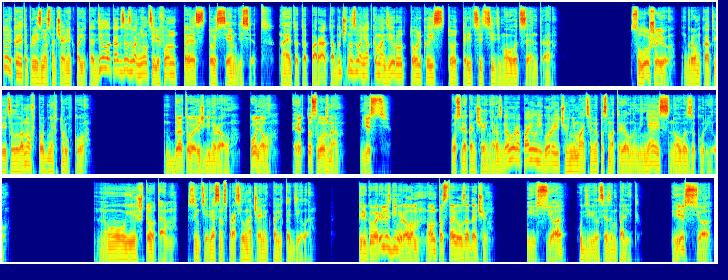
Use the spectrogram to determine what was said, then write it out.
Только это произнес начальник политотдела, как зазвонил телефон П-170. На этот аппарат обычно звонят командиру только из 137-го центра. «Слушаю», — громко ответил Иванов, подняв трубку. «Да, товарищ генерал. Понял. Это сложно. Есть». После окончания разговора Павел Егорович внимательно посмотрел на меня и снова закурил. «Ну и что там?» – с интересом спросил начальник политотдела. «Переговорили с генералом. Он поставил задачу». «И все?» – удивился замполит. «И все».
